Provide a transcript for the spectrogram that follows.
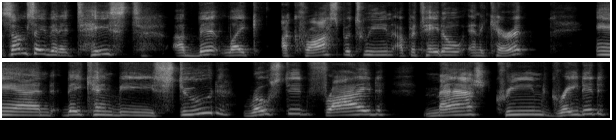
some say that it tastes a bit like a cross between a potato and a carrot. And they can be stewed, roasted, fried, mashed, creamed, grated,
